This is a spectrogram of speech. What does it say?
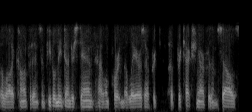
a lot of confidence, and people need to understand how important the layers are, of protection are for themselves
